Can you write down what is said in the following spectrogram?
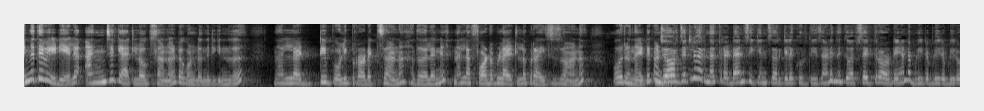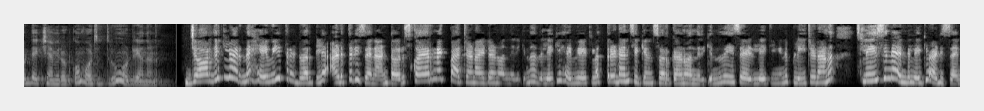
ഇന്നത്തെ വീഡിയോയിൽ അഞ്ച് കാറ്റലോഗ്സ് ആണ് കേട്ടോ കൊണ്ടുവന്നിരിക്കുന്നത്. നല്ല അടിപൊളി പ്രോഡക്റ്റ്സ് ആണ്. അതുപോലെ തന്നെ നല്ല അഫോർഡബിൾ ആയിട്ടുള്ള പ്രൈസസും ആണ്. ഓരോന്നായിട്ട് കണ്ടു. ജോർജറ്റിൽ വരുന്ന ത്രെഡ് ആൻഡ് സീക്വൻസ് വർക്കിലെ കുർത്തീസ് ആണ്. നിങ്ങൾക്ക് വെബ്സൈറ്റ് ത്രൂ ഓർഡർ ചെയ്യാൻ W W W dot Dakshami dot com WhatsApp through order ചെയ്യാവുന്നതാണ്. ജോർജറ്റിൽ വരുന്ന ഹെവി ത്രെഡ് വർക്കിൽ അടുത്ത ഡിസൈൻ ആണ് കേട്ടോ ഒരു സ്ക്വയർ നെക്ക് പാറ്റേൺ ആയിട്ടാണ് വന്നിരിക്കുന്നത്. അതിലേക്ക് ഹെവി ആയിട്ടുള്ള ത്രെഡ് ആൻഡ് സീക്വൻസ് വർക്കാണ് വന്നിരിക്കുന്നത്. ഈ സൈഡിലേക്ക് ഇങ്ങനെ പ്ലീറ്റഡ് ആണ്. സ്ലീവ്സിന്റെ എൻഡിലേക്കും ആ ഡിസൈൻ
